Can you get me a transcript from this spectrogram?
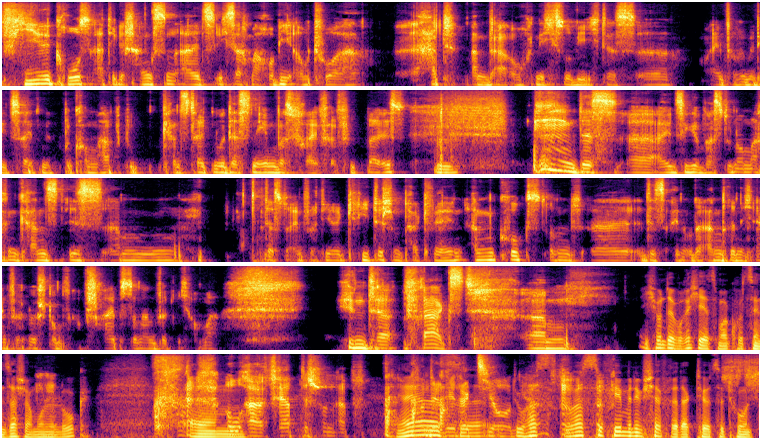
viel großartige Chancen als, ich sag mal, Hobbyautor hat man da auch nicht, so wie ich das äh, einfach über die Zeit mitbekommen habe. Du kannst halt nur das nehmen, was frei verfügbar ist. Mhm. Das äh, Einzige, was du noch machen kannst, ist, ähm, dass du einfach dir kritisch ein paar Quellen anguckst und äh, das ein oder andere nicht einfach nur stumpf abschreibst, sondern wirklich auch mal hinterfragst. Ähm, ich unterbreche jetzt mal kurz den Sascha-Monolog. Ähm, Oha, färbt es schon ab. Ja, ja, Redaktion. Äh, du, ja. hast, du hast zu viel mit dem Chefredakteur zu tun.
